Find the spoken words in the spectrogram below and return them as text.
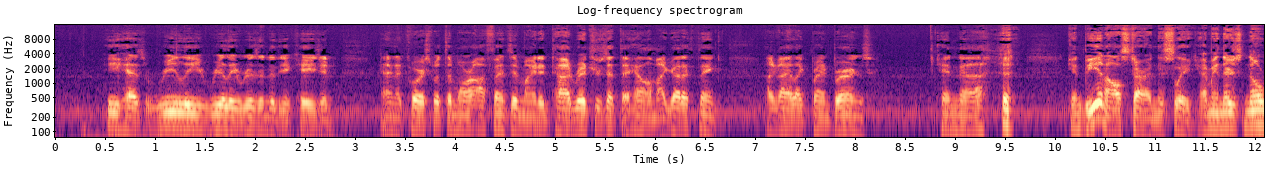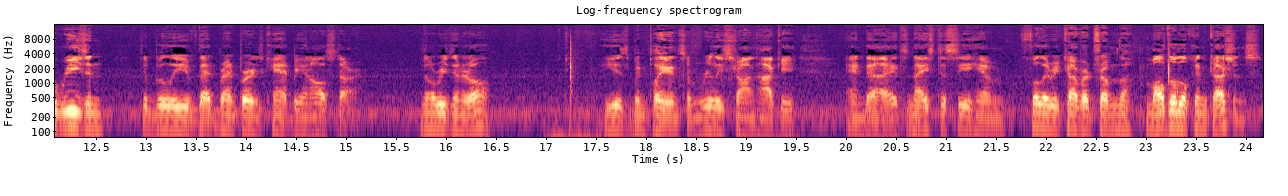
He has really, really risen to the occasion. And of course, with the more offensive minded Todd Richards at the helm, I got to think a guy like Brent Burns can uh, can be an all star in this league. I mean, there's no reason to believe that Brent Burns can't be an all star. No reason at all. He has been playing some really strong hockey, and uh, it's nice to see him fully recovered from the multiple concussions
